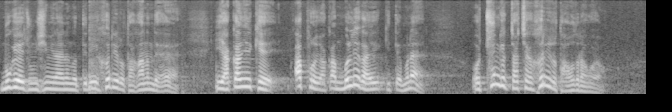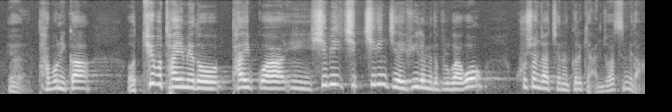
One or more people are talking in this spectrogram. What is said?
무게 중심이나 이런 것들이 허리로 다 가는데 이 약간 이렇게 앞으로 약간 멀리 가 있기 때문에 어, 충격 자체가 허리로 다 오더라고요. 예, 타 보니까 어, 튜브 타임에도 타입과 이 12, 17인치의 휠임에도 불구하고 쿠션 자체는 그렇게 안 좋았습니다.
